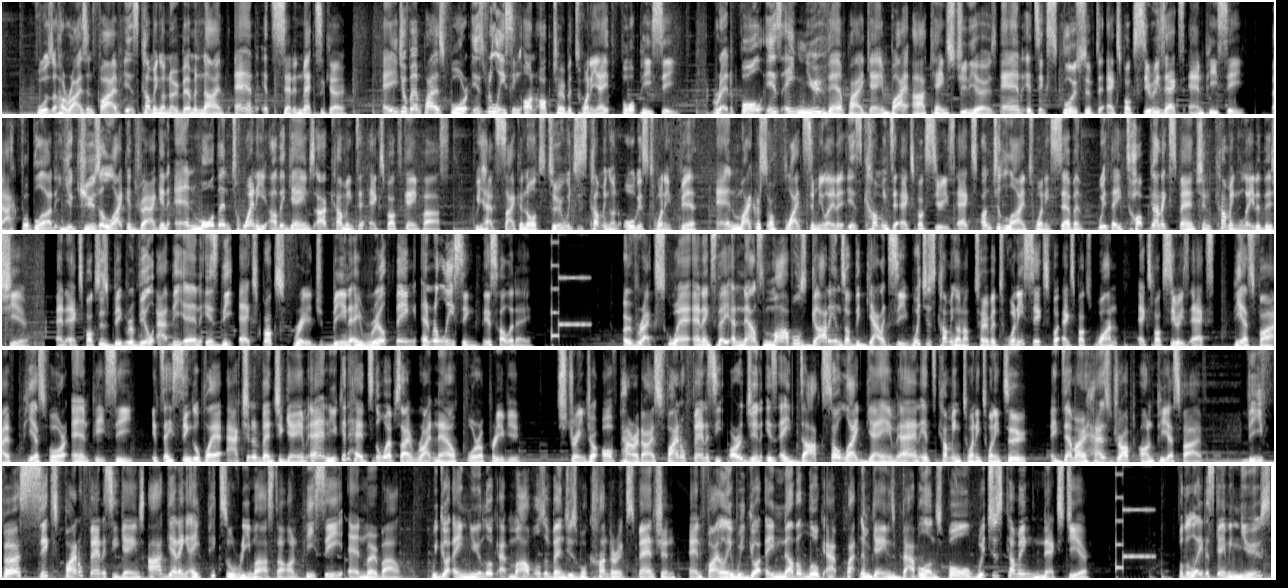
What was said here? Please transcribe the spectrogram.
Forza Horizon 5 is coming on November 9th and it's set in Mexico. Age of Empires 4 is releasing on October 28th for PC. Redfall is a new vampire game by Arkane Studios and it's exclusive to Xbox Series X and PC. Back 4 Blood, Yakuza Like a Dragon, and more than 20 other games are coming to Xbox Game Pass. We had Psychonauts 2, which is coming on August 25th, and Microsoft Flight Simulator is coming to Xbox Series X on July 27th, with a Top Gun expansion coming later this year. And Xbox's big reveal at the end is the Xbox Fridge being a real thing and releasing this holiday. Over at Square Enix, they announced Marvel's Guardians of the Galaxy, which is coming on October 26 for Xbox One, Xbox Series X, PS5, PS4, and PC. It's a single player action adventure game, and you can head to the website right now for a preview. Stranger of Paradise Final Fantasy Origin is a Dark Soul like game and it's coming 2022. A demo has dropped on PS5. The first six Final Fantasy games are getting a pixel remaster on PC and mobile. We got a new look at Marvel's Avengers Wakanda expansion, and finally, we got another look at Platinum Games Babylon's Fall, which is coming next year. For the latest gaming news,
